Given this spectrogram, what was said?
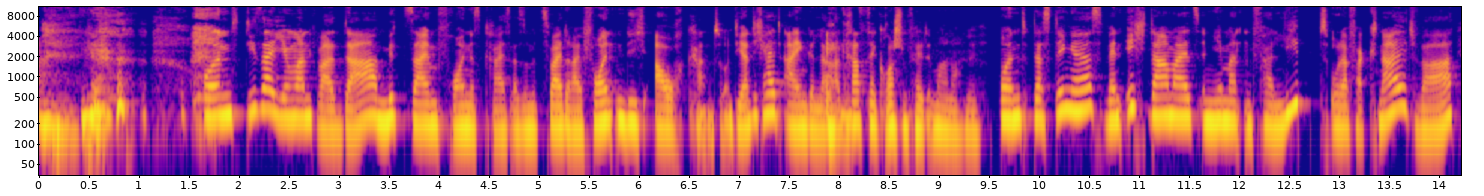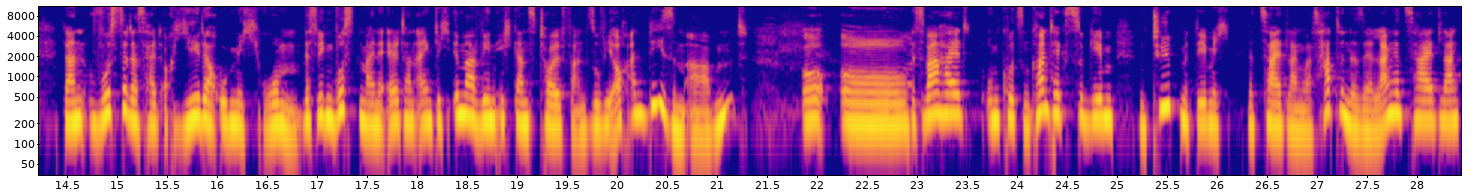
und dieser jemand war da mit seinem Freundeskreis, also mit zwei, drei Freunden, die ich auch kannte. Und die hatte ich halt eingeladen. Ey, krass, der Groschen fällt immer noch nicht. Und das Ding ist, wenn ich damals in jemanden verliebt oder verknallt war, dann wusste das halt auch jeder um mich rum. Deswegen wussten meine Eltern eigentlich immer, wen ich ganz toll fand, so wie auch an diesem Abend. Oh, oh. Es war halt, um kurzen Kontext zu geben, ein Typ, mit dem ich eine Zeit lang was hatte, eine sehr lange Zeit lang.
